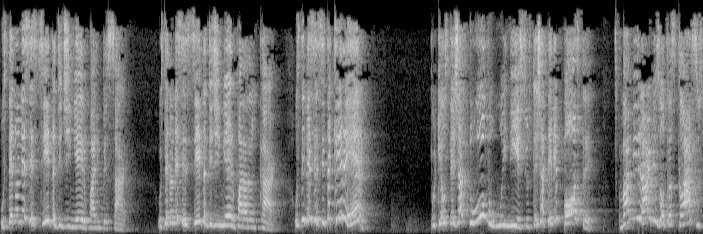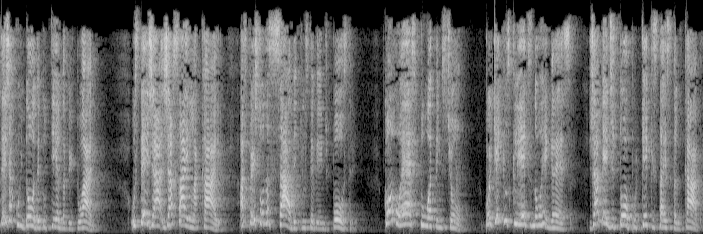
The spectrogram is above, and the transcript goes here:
Você não necessita de dinheiro para começar. Você não necessita de dinheiro para arrancar. Você necessita querer. Porque você já teve um início, você já tem postre. Vá mirar minhas outras classes, você já cuidou de tu tenda virtual? Você já, já sai na caia? As pessoas sabem que você vende postre? Como é tua atenção? Por que, que os clientes não regressam? Já meditou por que, que está estancado?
